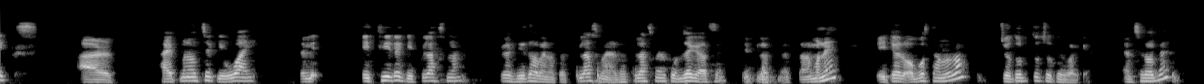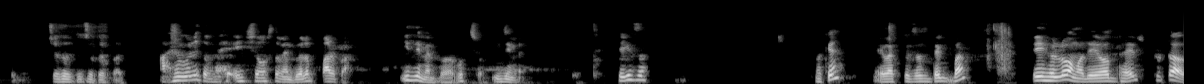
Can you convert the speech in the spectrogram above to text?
এক্স আর ফাইভ মানে হচ্ছে কি ওয়াই তাহলে এই থ্রিটা কি প্লাস না? প্লাস দিতে হবে না, তো প্লাস মাইনাস প্লাস মাইনাস কোন জায়গায় আছে? এই প্লাস মাইনাস তার মানে এটার অবস্থান হলো চতুর্থ চতুর্ভাগে। অ্যান্সার হবে চতুর্থ চতুর্ভাগ। আশা করি তোমরা এই সমস্ত ম্যাথগুলো পারবা। ইজি ম্যাথ বাবা বুঝছ? ইজি ম্যাথ ঠিক আছে? ওকে এবার একটু জাস্ট দেখবা। এই হলো আমাদের অধ্যায়ের টোটাল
